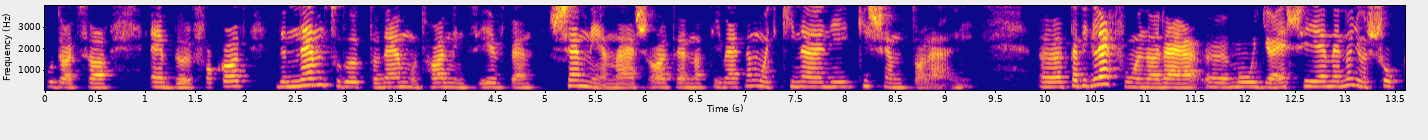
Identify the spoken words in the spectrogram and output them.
kudarca ebből fakad, de nem tudott az elmúlt 30 évben semmilyen más alternatívát, nem hogy kínálni, ki sem találni. Pedig lett volna rá módja, esélye, mert nagyon sok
